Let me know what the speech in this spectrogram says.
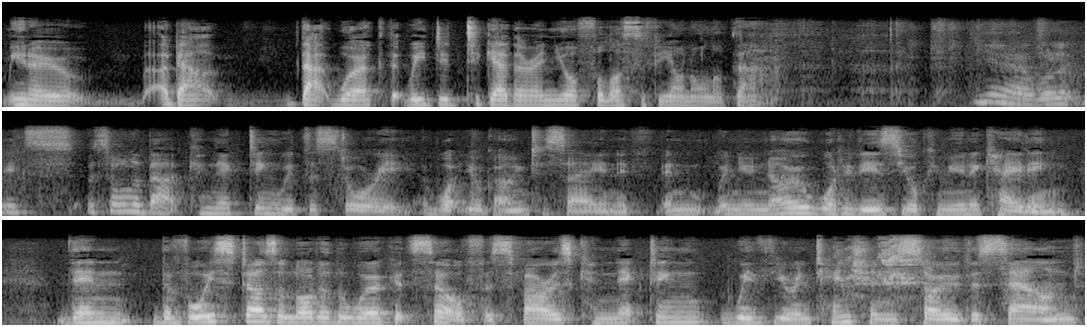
you know, about that work that we did together and your philosophy on all of that. Yeah, well, it, it's it's all about connecting with the story of what you're going to say, and if and when you know what it is you're communicating, then the voice does a lot of the work itself as far as connecting with your intentions, so the sound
